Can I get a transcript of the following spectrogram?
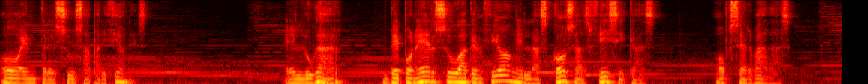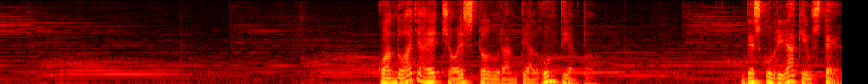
o entre sus apariciones. En lugar de poner su atención en las cosas físicas observadas. Cuando haya hecho esto durante algún tiempo, descubrirá que usted,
